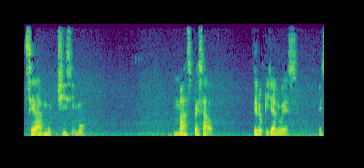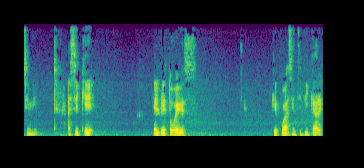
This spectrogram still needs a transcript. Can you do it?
sea muchísimo más pesado de lo que ya lo es en sí mismo. Así que el reto es que puedas identificar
